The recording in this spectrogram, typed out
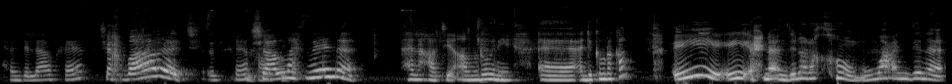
الحمد لله بخير. شو أخبارك؟ بخير ان شاء الله زينة. هلا خالتي آمروني. آه عندكم رقم؟ اي اي إحنا عندنا رقم وما عندنا.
